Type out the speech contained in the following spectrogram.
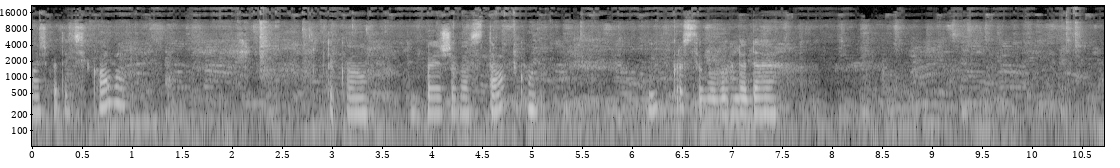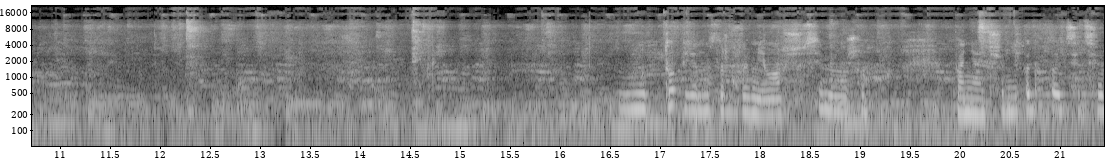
Комусь буде цікаво. Така бежева ставка. Ну, красиво виглядає. Ну, Тут я не зрозуміла, щось я не можу поняти, чи мені подобається це.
